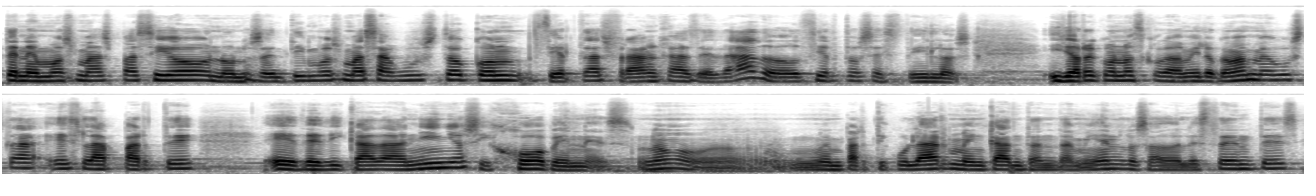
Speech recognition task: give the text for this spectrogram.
tenemos más pasión o nos sentimos más a gusto con ciertas franjas de edad o ciertos estilos. Y yo reconozco que a mí lo que más me gusta es la parte eh, dedicada a niños y jóvenes, ¿no? En particular me encantan también los adolescentes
